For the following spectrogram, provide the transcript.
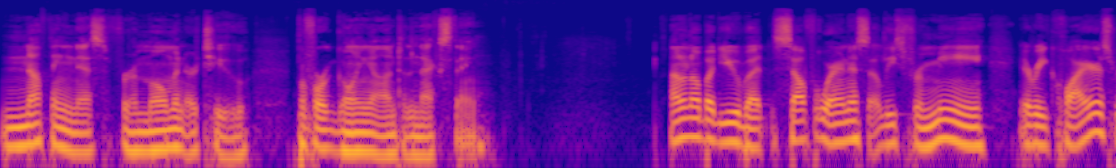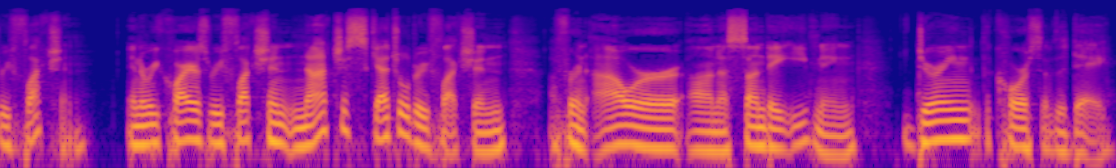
nothingness for a moment or two before going on to the next thing. I don't know about you, but self awareness, at least for me, it requires reflection. And it requires reflection, not just scheduled reflection uh, for an hour on a Sunday evening during the course of the day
